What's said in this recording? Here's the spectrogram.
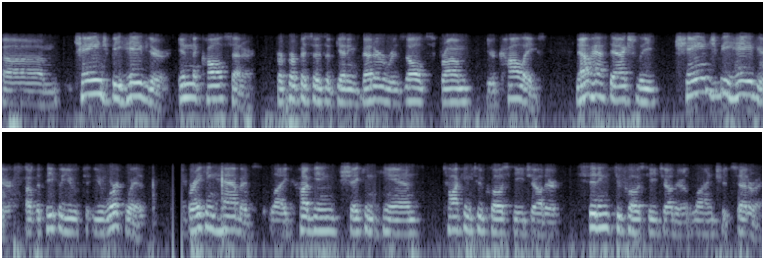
um, change behavior in the call center for purposes of getting better results from your colleagues. Now have to actually change behavior of the people you you work with breaking habits like hugging shaking hands talking too close to each other sitting too close to each other at lunch etc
